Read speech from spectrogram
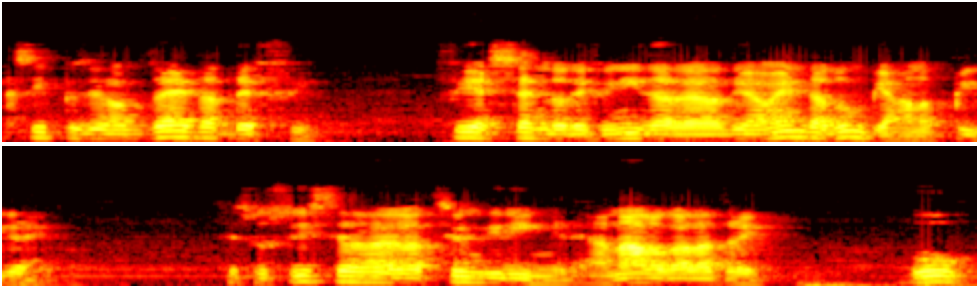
x y z dφ φ essendo definita relativamente ad un piano π greco. Se sussiste la relazione di limite analoga alla 3, u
